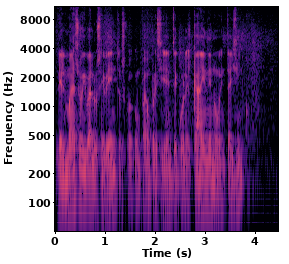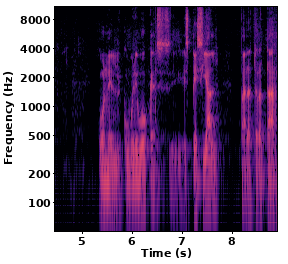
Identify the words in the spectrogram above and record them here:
del mazo iba a los eventos con el compañero presidente con el KN95 con el cubrebocas eh, especial para tratar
